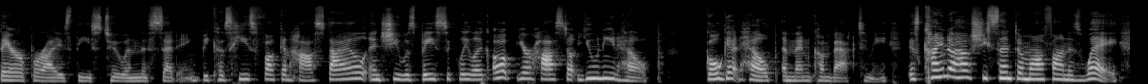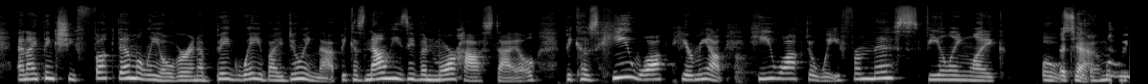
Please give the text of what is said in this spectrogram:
therapize these two in this setting because he's fucking hostile. And she was basically like, Oh, you're hostile. You need help. Go get help and then come back to me. Is kind of how she sent him off on his way. And I think she fucked Emily over in a big way by doing that because now he's even more hostile because he walked, hear me out, he walked away from this feeling like, Oh, Attacked. so Emily.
